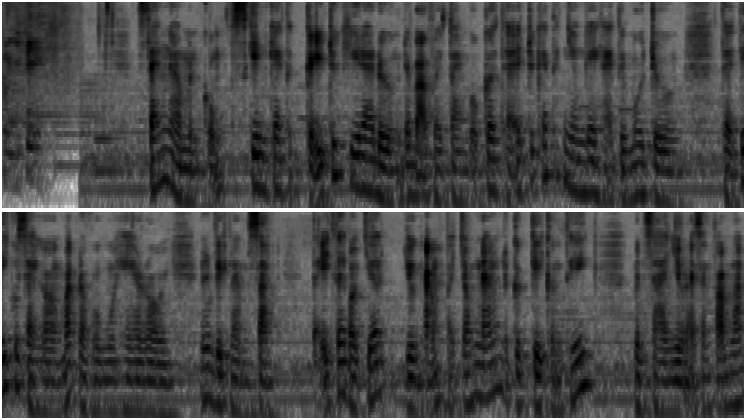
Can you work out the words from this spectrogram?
Vô duyên. Sáng nào mình cũng skin care thật kỹ trước khi ra đường để bảo vệ toàn bộ cơ thể trước các tác nhân gây hại từ môi trường. Thời tiết của Sài Gòn bắt đầu vào mùa hè rồi nên việc làm sạch, tẩy tế bào chết, dưỡng ẩm và chống nắng là cực kỳ cần thiết. Mình xài nhiều loại sản phẩm lắm.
